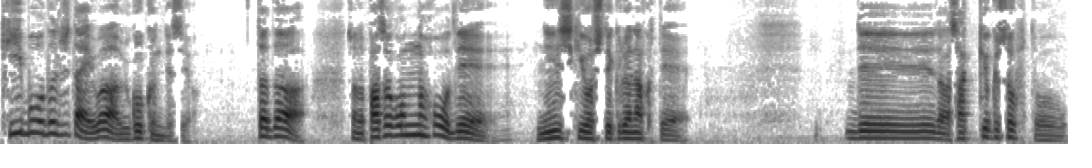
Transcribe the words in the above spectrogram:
キーボード自体は動くんですよ。ただ、そのパソコンの方で認識をしてくれなくて、で、だから作曲ソフト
